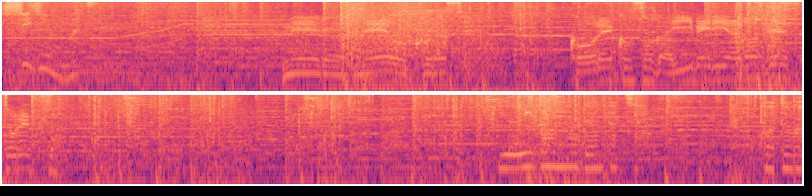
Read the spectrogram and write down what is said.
指示を待つ。命令目を凝らせこれこそがイベリアのデストレッツァ遺言の伝達。断る。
